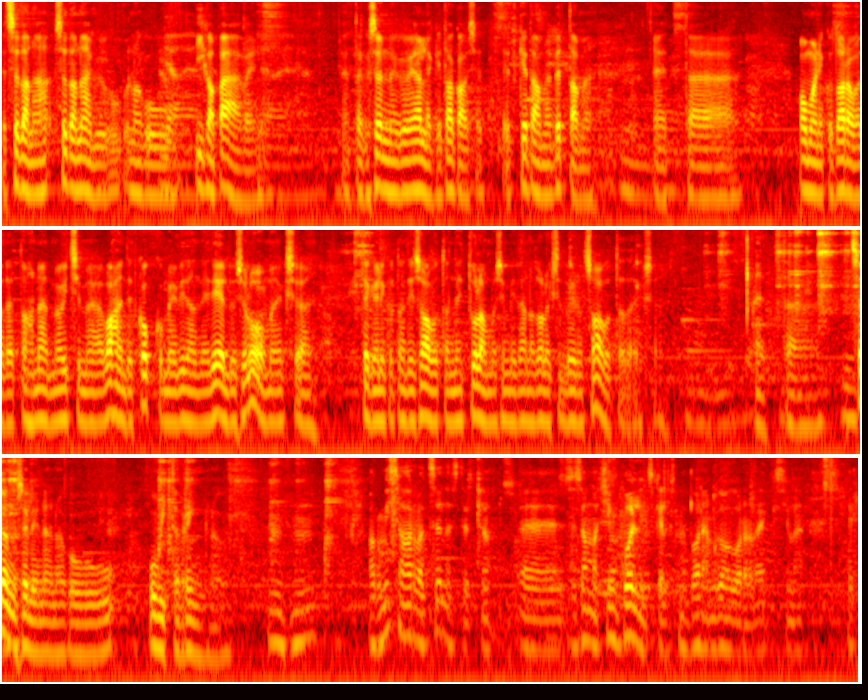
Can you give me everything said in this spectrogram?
et seda näha, seda näeb ju nagu ja, ja. iga päev, on ju. et aga see on nagu jällegi tagasi, et, et keda me petame mm., et äh, omanikud arvavad, et noh, näed, me hoidsime vahendeid kokku, me ei pidanud neid eeldusi looma, eks ju. tegelikult nad ei saavutanud neid tulemusi, mida nad oleksid võinud saavutada, eks ju. et äh, see on selline nagu huvitav ring nagu mm. -hmm aga mis sa arvad sellest, et noh, äh, seesama Jim Collins, kellest me varem ka korra rääkisime, et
